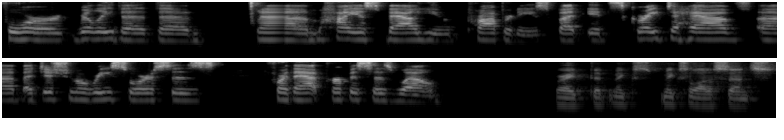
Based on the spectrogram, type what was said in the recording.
for really the, the um, highest valued properties. But it's great to have uh, additional resources for that purpose as well. Right, that makes makes a lot of sense.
